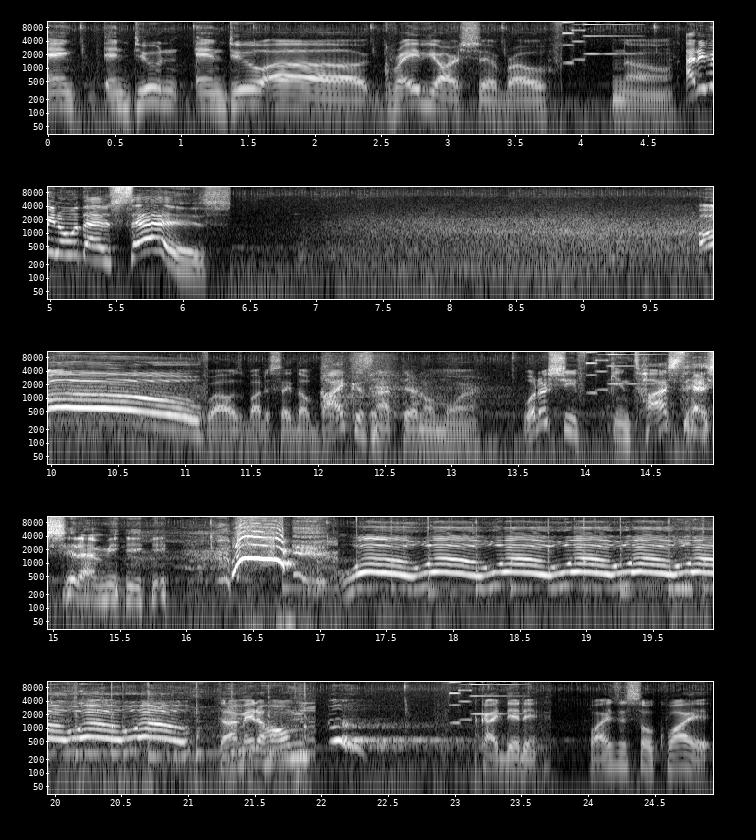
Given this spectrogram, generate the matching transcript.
and and do and do uh graveyard shit, bro. No. I don't even know what that says. Oh! Well, I was about to say the bike is not there no more. What if she fucking tossed that shit at me? whoa, whoa, whoa, whoa, whoa, whoa, I made it home? I didn't. Why is it so quiet?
